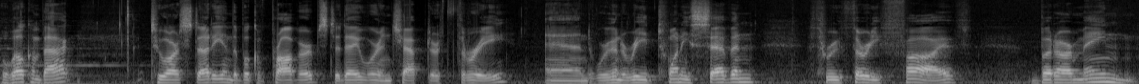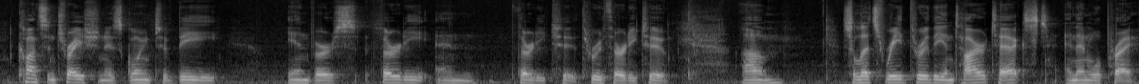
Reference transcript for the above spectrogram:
Well, welcome back to our study in the book of Proverbs. Today we're in chapter 3, and we're going to read 27 through 35, but our main concentration is going to be in verse 30 and 32 through 32. Um, so let's read through the entire text and then we'll pray.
